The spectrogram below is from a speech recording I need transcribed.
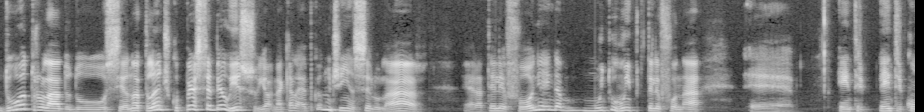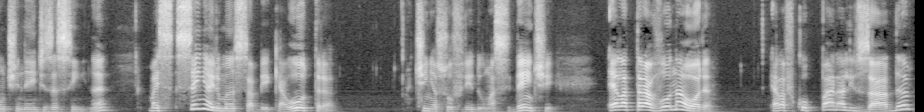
do outro lado do Oceano Atlântico, percebeu isso. E ó, naquela época não tinha celular, era telefone ainda muito ruim para telefonar é, entre, entre continentes assim, né? Mas sem a irmã saber que a outra tinha sofrido um acidente, ela travou na hora. Ela ficou paralisada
